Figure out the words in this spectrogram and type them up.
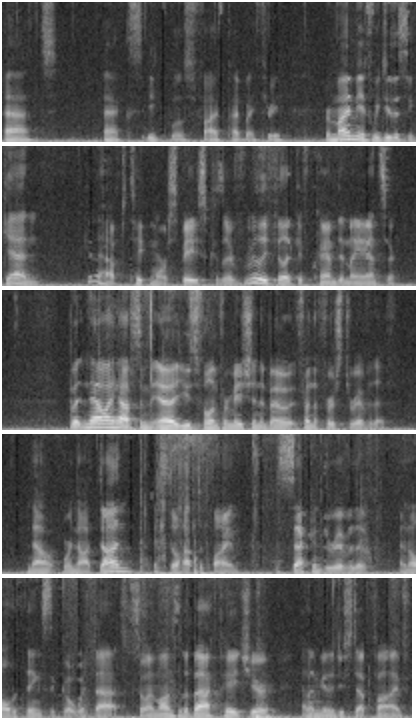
at x equals 5 pi by 3. Remind me if we do this again, I'm going to have to take more space because I really feel like I've crammed in my answer. But now I have some uh, useful information about from the first derivative. Now we're not done. I still have to find the second derivative and all the things that go with that. So I'm onto the back page here and I'm going to do step 5.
